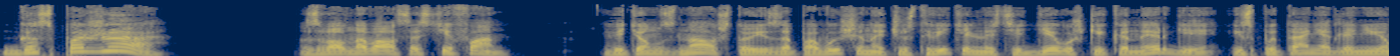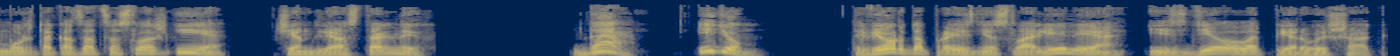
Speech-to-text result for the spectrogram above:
«Госпожа!» — взволновался Стефан. Ведь он знал, что из-за повышенной чувствительности девушки к энергии испытание для нее может оказаться сложнее, чем для остальных. «Да, идем!» — твердо произнесла Лилия и сделала первый шаг.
